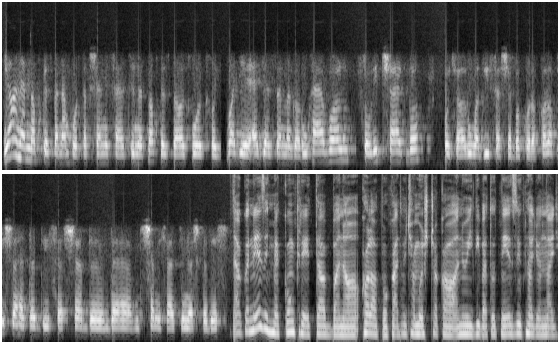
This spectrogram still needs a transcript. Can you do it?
Ja, nem, napközben nem hordtak semmi feltűnőt. Napközben az volt, hogy vagy egyezzen meg a ruhával szolidságba, hogyha a ruha díszesebb, akkor a kalap is lehetett díszesebb, de semmi feltűnősködés. Akkor nézzük meg konkrétabban a kalapokat, hogyha most csak a női divatot nézzük, nagyon nagy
